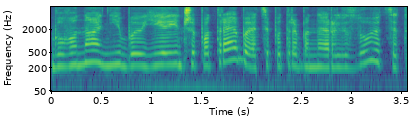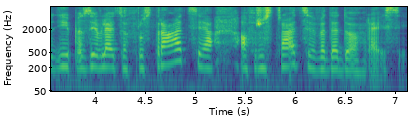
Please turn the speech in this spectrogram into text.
Бо вона ніби є інші потреби, а ці потреби не реалізуються, тоді з'являється фрустрація, а фрустрація веде до агресії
